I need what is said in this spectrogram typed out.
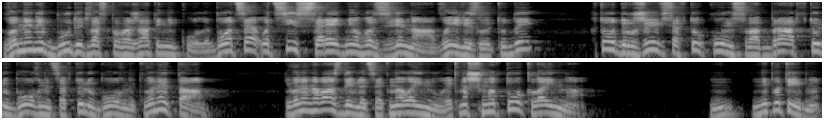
Вони не будуть вас поважати ніколи. Бо це оці з середнього звіна вилізли туди, хто одружився, хто кум, сват, брат, хто любовниця, хто любовник. Вони там. І вони на вас дивляться як на лайно, як на шматок лайна. Не потрібно,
